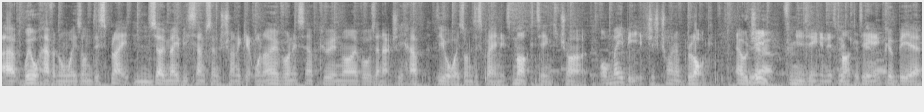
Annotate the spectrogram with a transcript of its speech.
uh, will have an always-on display. Mm. So maybe Samsung's trying to get one over on its South Korean rivals and actually have the always-on display in its marketing to try, or maybe it's just trying to block LG yeah. from using it in its it marketing. Could it could be a,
